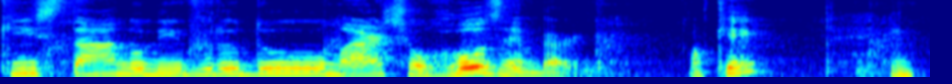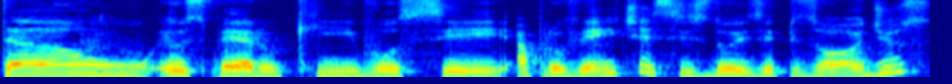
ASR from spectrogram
que está no livro do Marshall Rosenberg, ok? Então eu espero que você aproveite esses dois episódios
